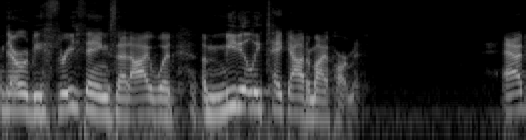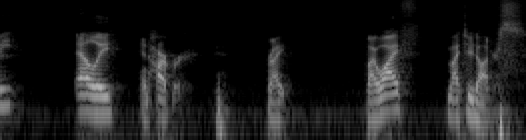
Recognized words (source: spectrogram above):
there would be three things that I would immediately take out of my apartment Abby, Ellie, and Harper, right? My wife, my two daughters.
